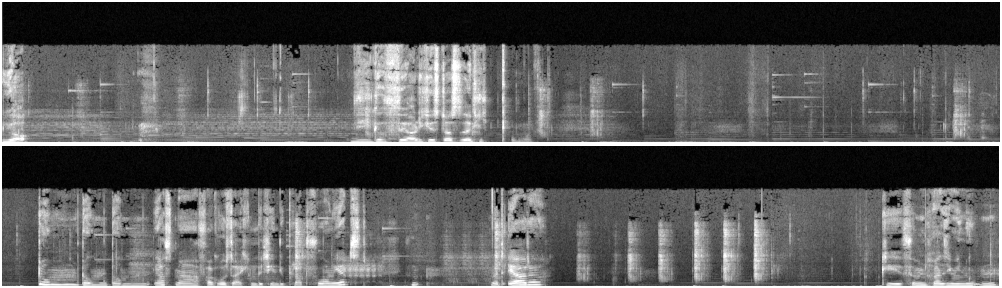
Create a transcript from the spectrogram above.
Ja. Wie gefährlich ist das denn? Dumm. Erstmal vergrößere ich ein bisschen die Plattform jetzt. Mit Erde. Okay, 25 Minuten.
